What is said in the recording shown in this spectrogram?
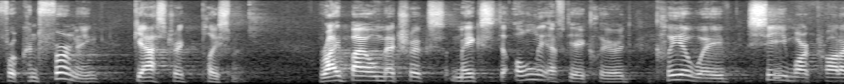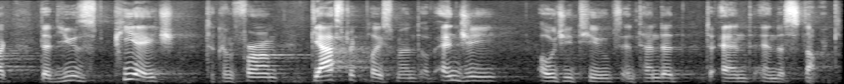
for confirming gastric placement. Right Biometrics makes the only FDA-cleared ClearWave CE mark product that uses pH to confirm gastric placement of NG OG tubes intended to end in the stomach.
